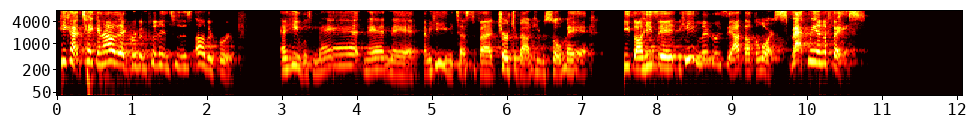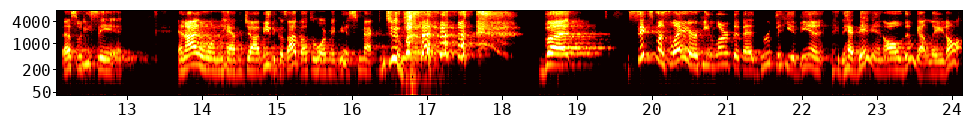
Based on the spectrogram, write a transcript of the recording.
he got taken out of that group and put into this other group. And he was mad, mad, mad. I mean, he even testified church about it. He was so mad. He thought, he said, he literally said, I thought the Lord smacked me in the face. That's what he said. And I didn't want to have the job either because I thought the Lord maybe had smacked him too. but six months later, he learned that that group that he had been, had been in, all of them got laid off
